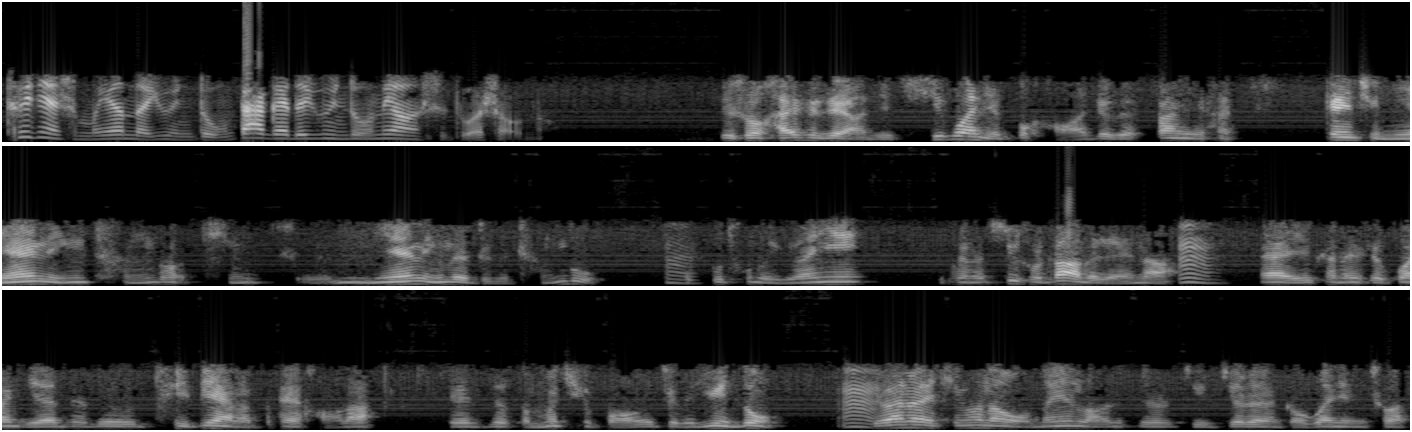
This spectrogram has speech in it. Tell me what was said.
推荐什么样的运动？大概的运动量是多少呢？就说还是这样，就膝关节不好啊，这个翻译很根据年龄程度、情年龄的这个程度，嗯，不同的原因。有可能岁数大的人呢，嗯，哎，有可能是关节这都蜕变了，不太好了，这这怎么去保这个运动？嗯，一般的情况呢，我们老就是就觉得搞关节说，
